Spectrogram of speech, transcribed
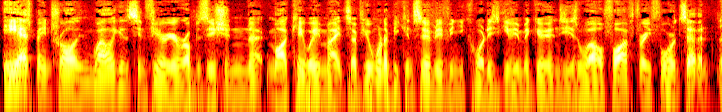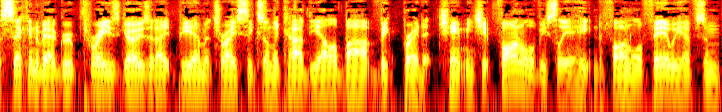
he has been trolling well against inferior opposition, uh, my Kiwi mate. So if you want to be conservative in your quaddies, give him a Guernsey as well. Five, three, four, and seven. The second of our Group Threes goes at 8 p.m. It's race six on the card, the Alabar Vic Bred Championship Final. Obviously, a heat into final affair. We have some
